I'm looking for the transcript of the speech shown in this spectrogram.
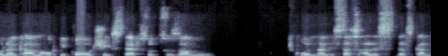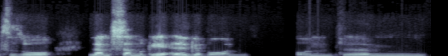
Und dann kamen auch die Coaching-Steps so zusammen. Und dann ist das alles, das Ganze so langsam reell geworden. Und ähm,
